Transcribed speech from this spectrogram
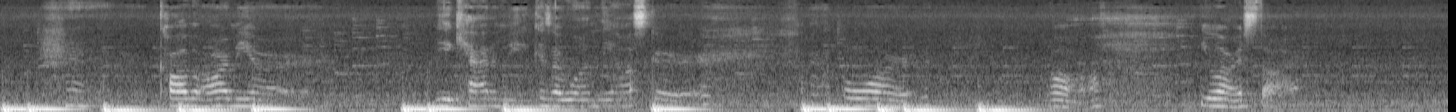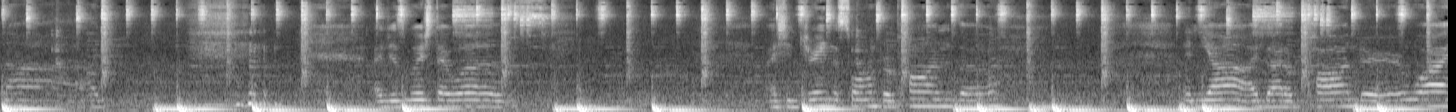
Call the army or the academy because I won the Oscar award. Oh, you are a star. Nah, I, I just wished I was. I should drain the swamp or pond though. And yeah, I gotta ponder why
